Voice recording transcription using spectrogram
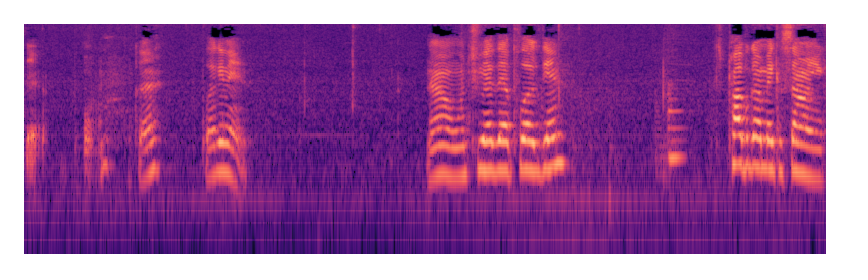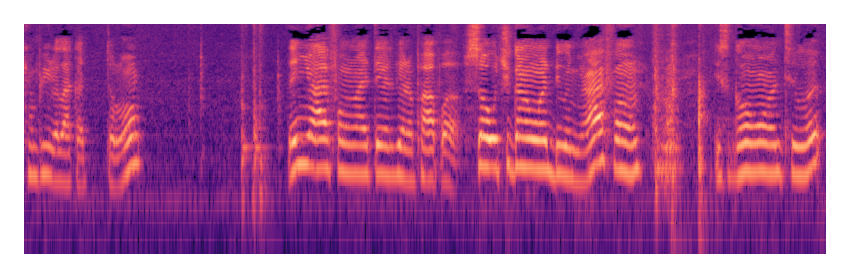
there. Okay? Plug it in. Now, once you have that plugged in, it's probably going to make a sound on your computer like a dun Then your iPhone right there is going to pop up. So what you're going to want to do in your iPhone, just go on to it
